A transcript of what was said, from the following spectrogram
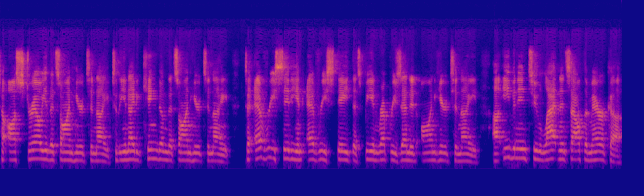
to Australia that's on here tonight, to the United Kingdom that's on here tonight, to every city and every state that's being represented on here tonight, uh, even into Latin and South America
